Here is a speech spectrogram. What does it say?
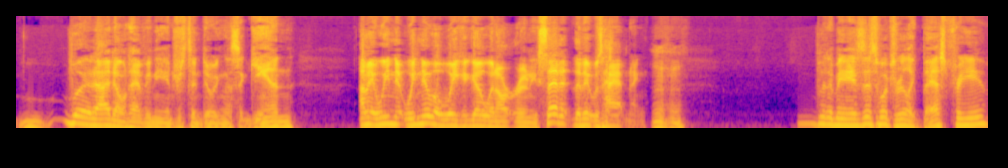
but I don't have any interest in doing this again. I mean, we knew, we knew a week ago when Art Rooney said it that it was happening. Mm-hmm. But I mean, is this what's really best for you?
